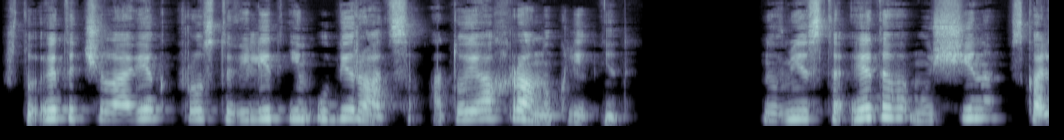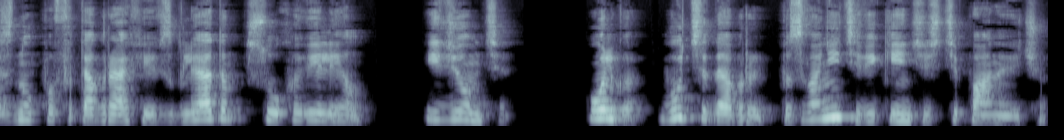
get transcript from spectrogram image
что этот человек просто велит им убираться, а то и охрану кликнет. Но вместо этого мужчина, скользнув по фотографии взглядом, сухо велел. «Идемте. Ольга, будьте добры, позвоните Викентию Степановичу.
